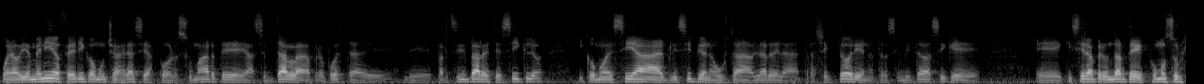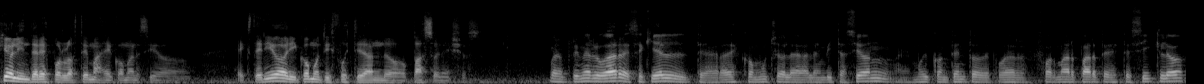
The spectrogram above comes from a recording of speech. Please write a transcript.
Bueno, bienvenido Federico, muchas gracias por sumarte, aceptar la propuesta de, de, participar de este ciclo. Y como decía al principio, nos gusta hablar de la trayectoria de nuestros invitados, así que eh, quisiera preguntarte cómo surgió el interés por los temas de comercio exterior y cómo te fuiste dando paso en ellos. Bueno, en primer lugar, Ezequiel, te agradezco mucho la, la invitación, muy contento de poder formar parte de este ciclo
